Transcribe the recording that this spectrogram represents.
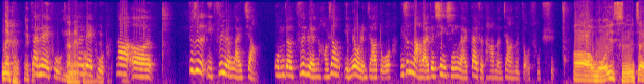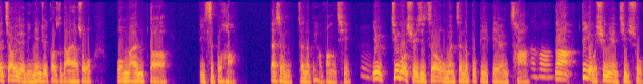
内埔，在内埔，在内埔。那呃。就是以资源来讲，我们的资源好像也没有人家多。你是哪来的信心来带着他们这样子走出去？啊、呃，我一直在教育的理念就告诉大家说，我们的底子不好，但是我们真的不要放弃。嗯，因为经过学习之后，我们真的不比别人差。嗯哼。那第一个，我训练技术。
